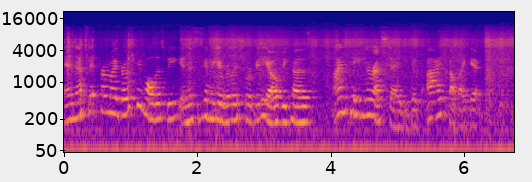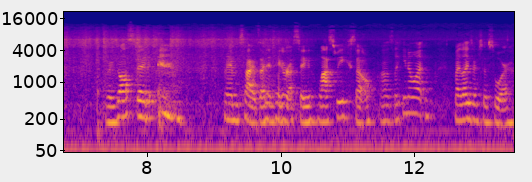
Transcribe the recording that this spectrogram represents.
And that's it for my grocery haul this week. And this is going to be a really short video because I'm taking a rest day because I felt like it. I'm exhausted. and besides, I didn't take a rest day last week. So I was like, you know what? My legs are so sore.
